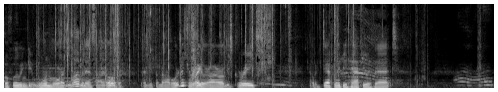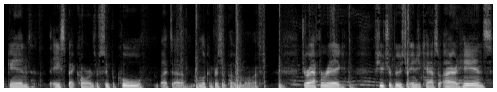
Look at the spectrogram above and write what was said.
Hopefully we can get one more. I'd love an SIR. That'd be phenomenal. Or just a regular IR would be great. I would definitely be happy with that. Again, the ACE SPEC cards are super cool, but uh, I'm looking for some Pokemon. Girafarig, Future Booster Energy Capsule, Iron Hands,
